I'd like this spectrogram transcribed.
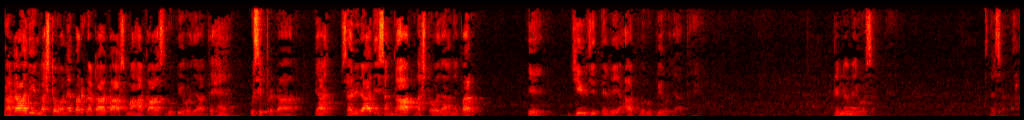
घटादि नष्ट होने पर घटाकाश, महाकाश रूपी हो जाते हैं, उसी प्रकार। या शरीरादि संघात नष्ट हो जाने पर ये जीव जितने भी आत्मरूपी हो जाते हैं। भिन्न नहीं हो सकते। ऐसा कहा।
